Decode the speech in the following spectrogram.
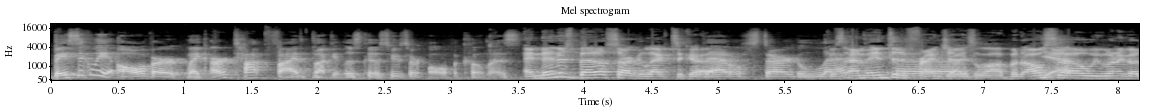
Basically, all of our like our top five bucket list coasters are all Vekomas. And then there's Battlestar Galactica. Battlestar Galactica. I'm into the franchise a lot, but also Yeah. we want to go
